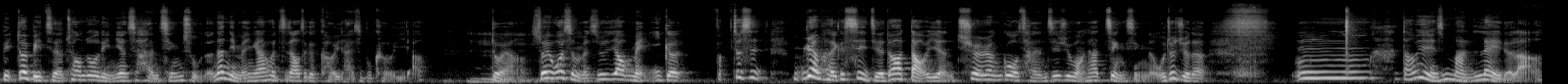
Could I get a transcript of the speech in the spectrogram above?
比对彼此的创作理念是很清楚的，那你们应该会知道这个可以还是不可以啊？对啊，所以为什么就是要每一个就是任何一个细节都要导演确认过才能继续往下进行的？我就觉得，嗯，导演也是蛮累的啦。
